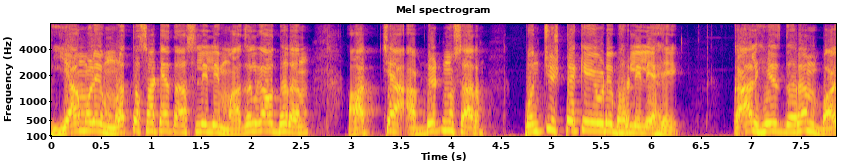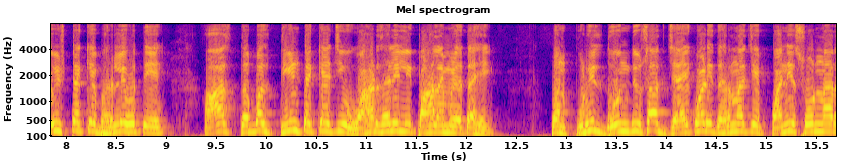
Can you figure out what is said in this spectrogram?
यामुळे मृतसाठ्यात असलेले माजलगाव धरण आजच्या अपडेटनुसार पंचवीस टक्के एवढे भरलेले आहे. काल हेच धरण बावीस टक्के भरले होते. आज तब्बल तीन टक्क्याची वाढ झालेली पाहायला मिळत आहे. पण पुढील दोन दिवसात जायकवाडी धरणाचे पाणी सोडणार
